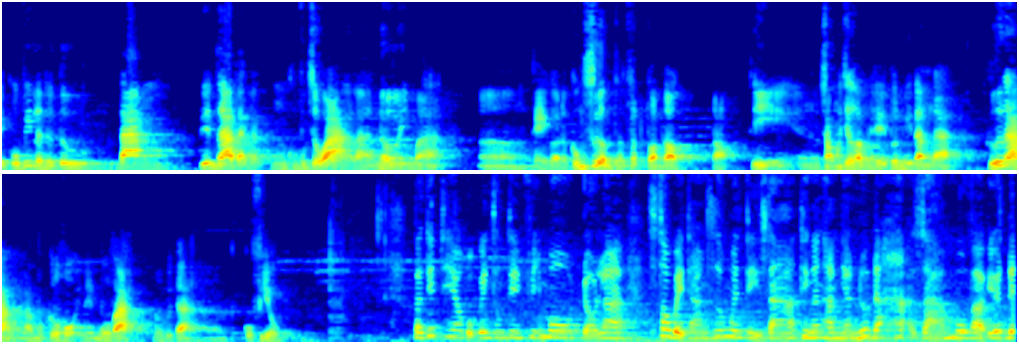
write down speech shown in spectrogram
dịch covid lần thứ tư đang diễn ra tại các khu vực châu Á là nơi mà uh, cái gọi là công xưởng sản xuất toàn cầu thì ờ, trong cái trường hợp như thế Tuấn nghĩ rằng là cứ giảm là một cơ hội để mua vàng đối với cả cổ phiếu. Và tiếp theo của kênh thông tin vĩ mô đó là sau 7 tháng giữ nguyên tỷ giá thì ngân hàng nhà nước đã hạ giá mua vào USD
